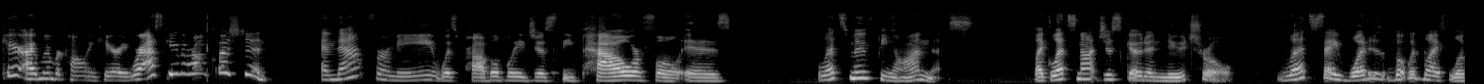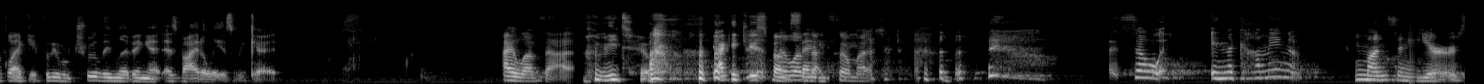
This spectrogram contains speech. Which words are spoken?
Carrie, I remember calling Carrie, we're asking the wrong question. And that for me was probably just the powerful is let's move beyond this like let's not just go to neutral. Let's say what is what would life look like if we were truly living it as vitally as we could? I love that. Me too. I get goosebumps i love that so much. so in the coming months and years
